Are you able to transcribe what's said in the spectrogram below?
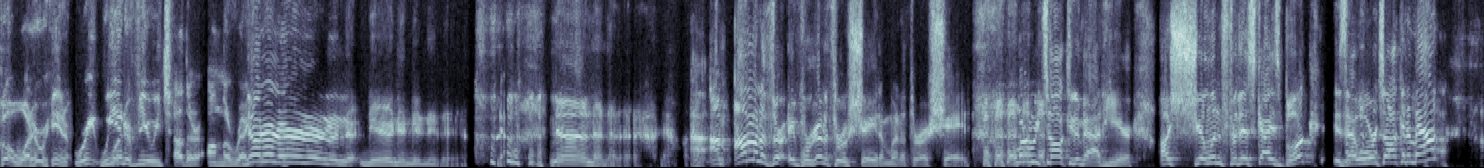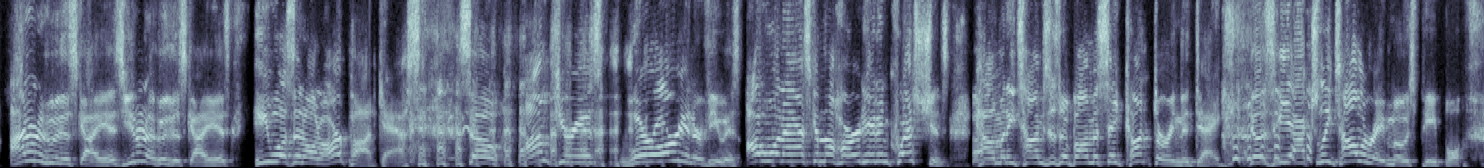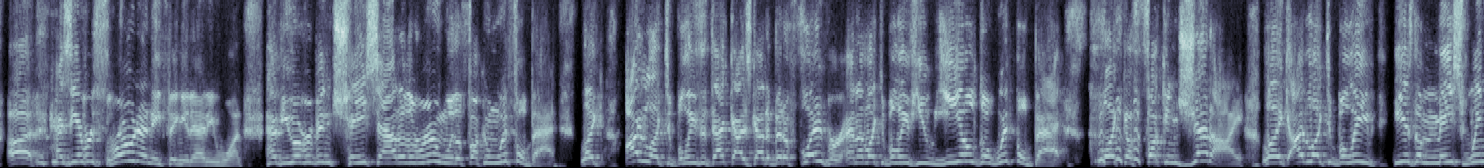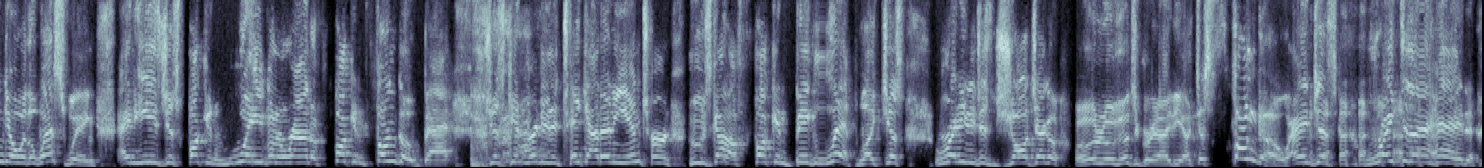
What are we we, we What- interview each other on the record. No, regular. no, no, no, no, no, no, no, no, no, no, no, no, no, no, no, no. I, I'm, I'm gonna throw. If we're gonna throw shade, I'm gonna throw shade. what are we talking about here? A shilling for this guy's book? Is that what we're talking about? I don't know who this guy is. You don't know who this guy is. He wasn't on our podcast. So I'm curious where our interview is. I want to ask him the hard hitting questions. How many times does Obama say cunt during the day? Does he actually tolerate most people? Uh, has he ever thrown anything at anyone? Have you ever been chased out of the room with a fucking wiffle bat? Like, I'd like to believe that that guy's got a bit of flavor, and I'd like to believe you yield a wiffle bat like a fucking Jedi. Like, I'd like to believe he is the Mace Windu of the West Wing, and he's just fucking waving around a fucking fungo bat, just getting ready to take out any intern who's got a fucking big lip, like just ready to just jaw jack. Oh no, that's a great idea. Just fungo, and just right to the head.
